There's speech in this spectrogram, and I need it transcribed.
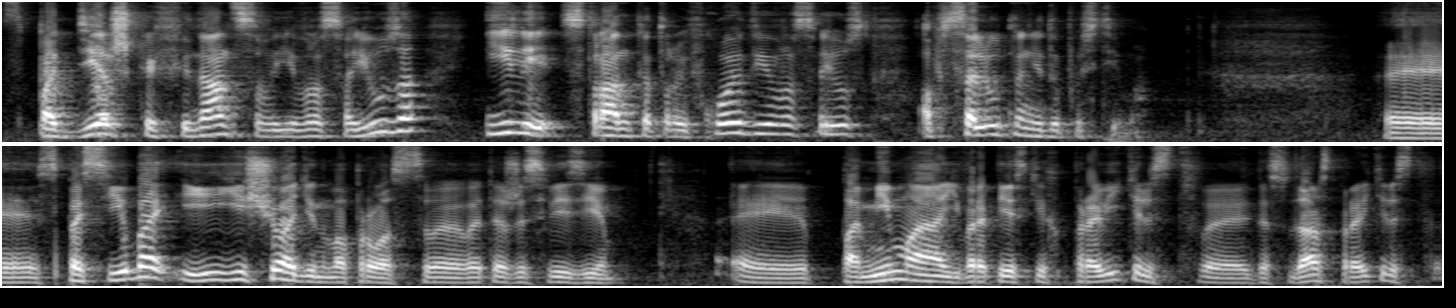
с поддержкой финансового Евросоюза или стран, которые входят в Евросоюз, абсолютно недопустима. Э, спасибо. И еще один вопрос в этой же связи. Э, помимо европейских правительств, э, государств, правительств,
